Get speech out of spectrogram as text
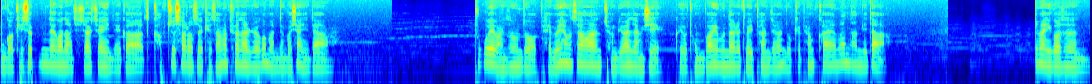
뭔가 기술 뽐내거나 제작자인 내가 갑주사로서의 개성을 표현하려고 만든 것이 아니다. 투구의 완성도, 뱀을 형상한 정교한 장식, 그리고 동방의 문화를 도입한 점을 높게 평가해야만 합니다. 하지만 이것은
